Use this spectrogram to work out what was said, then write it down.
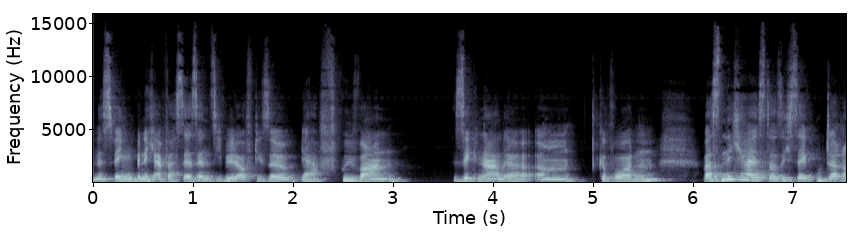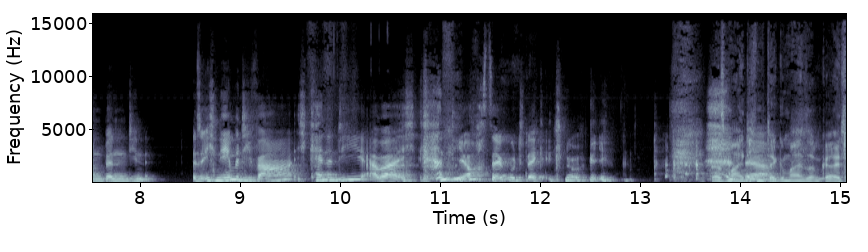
Und deswegen bin ich einfach sehr sensibel auf diese ja, Frühwarnsignale ähm, geworden. Was nicht heißt, dass ich sehr gut darin bin, die, also ich nehme die wahr, ich kenne die, aber ich kann die auch sehr gut wegignorieren. Das meinte ja. ich mit der Gemeinsamkeit.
